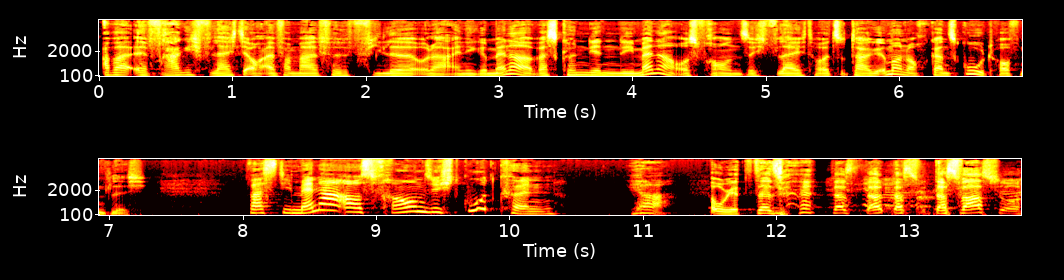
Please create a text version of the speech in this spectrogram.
aber äh, frage ich vielleicht ja auch einfach mal für viele oder einige Männer, was können denn die Männer aus Frauensicht vielleicht heutzutage immer noch ganz gut, hoffentlich? Was die Männer aus Frauensicht gut können, ja, Oh, jetzt, das, das, das, das, das war's schon.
